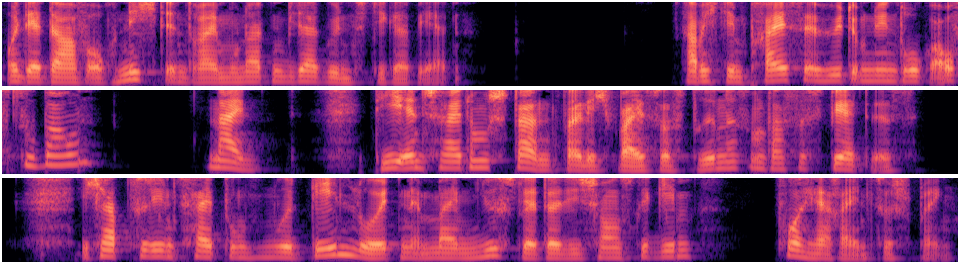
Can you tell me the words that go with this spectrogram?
und er darf auch nicht in drei Monaten wieder günstiger werden. Habe ich den Preis erhöht, um den Druck aufzubauen? Nein. Die Entscheidung stand, weil ich weiß, was drin ist und was es wert ist. Ich habe zu dem Zeitpunkt nur den Leuten in meinem Newsletter die Chance gegeben, vorher reinzuspringen.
